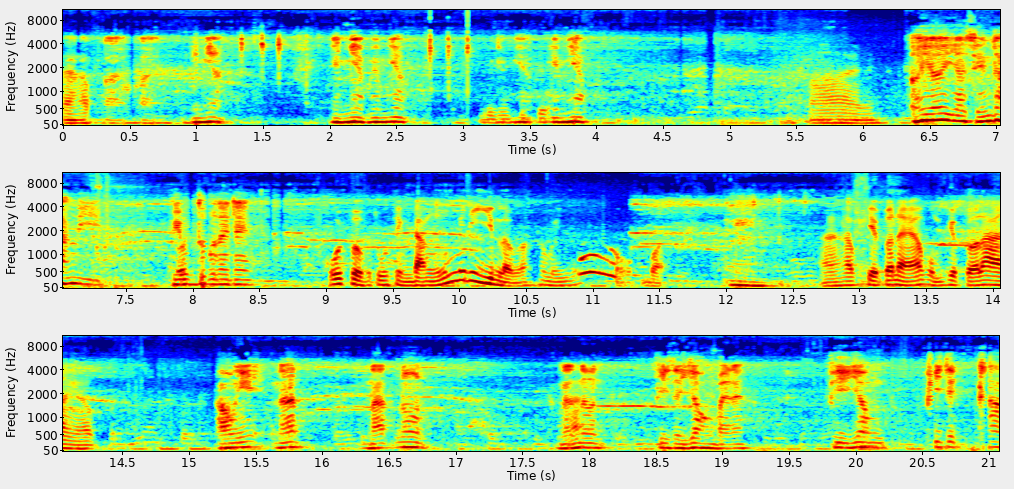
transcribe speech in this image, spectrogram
นะครับไปไปเงียบเงียบเงียบเงียบเงียบเงียบเงียบเงียบเงียบตายเฮ้ยเฮ้ยอย่าเสียงดังดิปิดประตูอะไรแดงอุ้ยเปิดประตูเสียงดังไม่ได้ยินเหรอวะทำไมโง่บอดอืมอ่าครับเก็บตัวไหนครับผมเก็บตัวล่างครับ เอางี้นัดนัดนู่น นัดนู่นพี่จะย่องไปนะ พี่ย่อง พี่จะฆ่า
